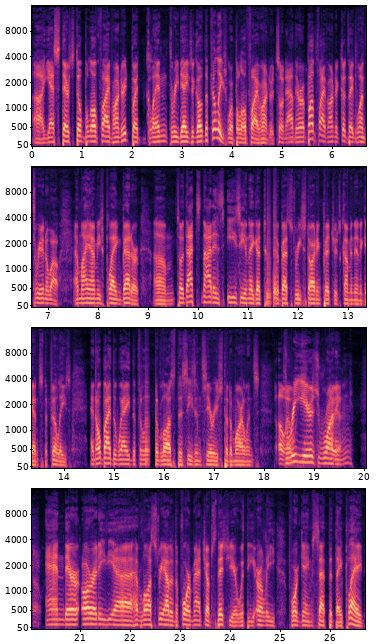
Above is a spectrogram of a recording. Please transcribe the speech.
Uh, yes, they're still below 500, but Glen, three days ago, the Phillies were below 500. So now they're above 500 because they've won three in a row. And Miami's playing better. Um, so that's not as easy, and they got two of their best three starting pitchers coming in against the Phillies. And oh, by the way, the Phillies have lost the season series to the Marlins Oh, three well. years running. Oh. And they're already uh, have lost three out of the four matchups this year with the early four game set that they played.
